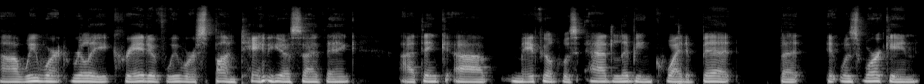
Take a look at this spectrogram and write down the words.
Uh, we weren't really creative. We were spontaneous, I think. I think uh, Mayfield was ad libbing quite a bit, but it was working,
